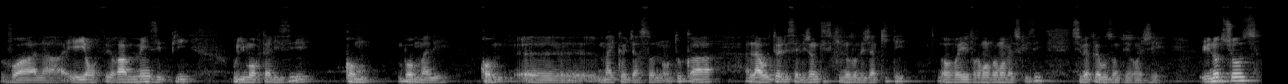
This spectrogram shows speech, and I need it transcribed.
Voilà. Et on fera mains et pieds pour l'immortaliser comme Bob Marley, comme euh, Michael Jackson. En tout cas, à la hauteur de ces légendes qui nous ont déjà quittés. Donc, veuillez vraiment, vraiment m'excuser, s'il vous plaît, vous ont dérangé. Une autre chose,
